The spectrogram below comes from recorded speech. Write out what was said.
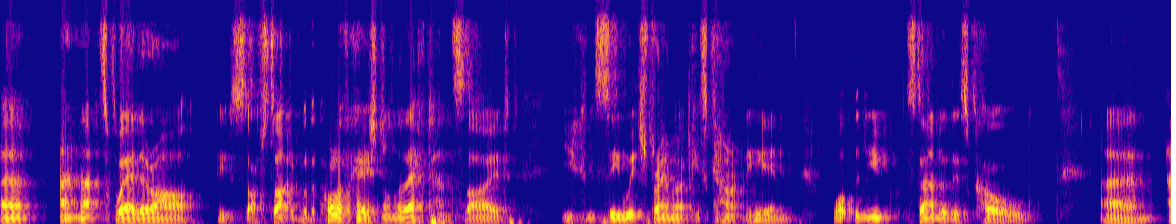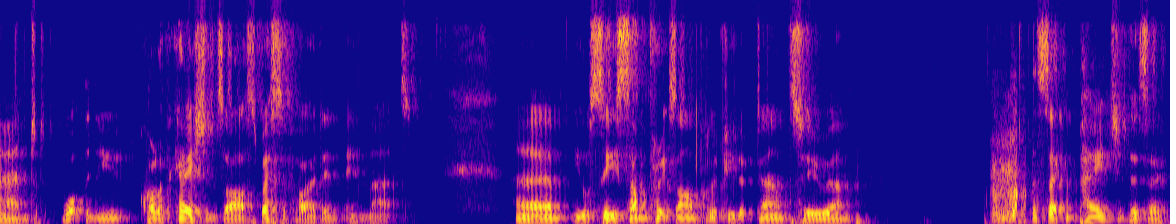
Um, and that's where there are, so I've started with the qualification on the left-hand side. You can see which framework it's currently in, what the new standard is called, um, and what the new qualifications are specified in, in that. Um, you'll see some, for example, if you look down to um, the second page, there's a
